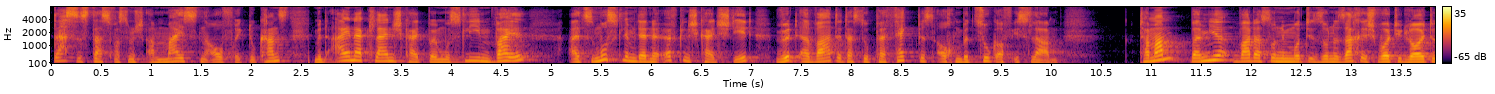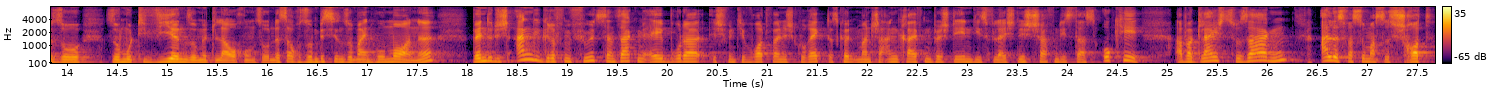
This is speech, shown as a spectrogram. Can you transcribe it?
das ist das, was mich am meisten aufregt. Du kannst mit einer Kleinigkeit bei Muslimen, weil als Muslim, der in der Öffentlichkeit steht, wird erwartet, dass du perfekt bist, auch in Bezug auf Islam. Tamam, bei mir war das so eine, so eine Sache, ich wollte die Leute so, so motivieren, so mit Lauch und so. Und das ist auch so ein bisschen so mein Humor, ne? Wenn du dich angegriffen fühlst, dann sag mir, ey Bruder, ich finde die Wortwahl nicht korrekt, das könnten manche angreifend verstehen, die es vielleicht nicht schaffen, dies, das. Okay, aber gleich zu sagen, alles, was du machst, ist Schrott.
